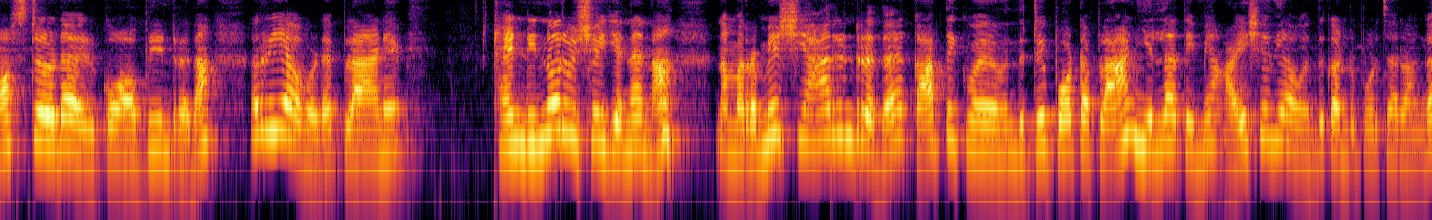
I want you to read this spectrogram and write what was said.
மாஸ்டர்டாக இருக்கும் அப்படின்றதான் ரியாவோட பிளானே. அண்ட் இன்னொரு விஷயம் என்னென்னா நம்ம ரமேஷ் யாருன்றத கார்த்திக் வ- வந்துட்டு போட்ட பிளான் எல்லாத்தையுமே ஐஸ்வர்யா வந்து கண்டுபிடிச்சிடுறாங்க.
